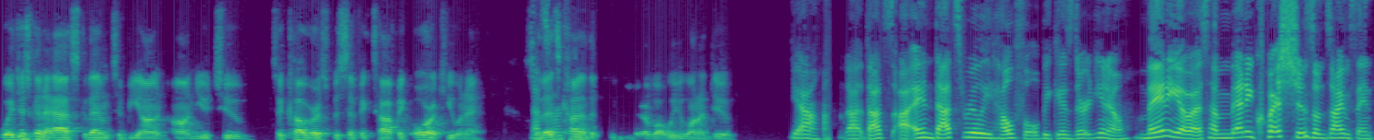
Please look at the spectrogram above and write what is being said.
we're just going to ask them to be on on YouTube to cover a specific topic or a Q and A. So that's, that's kind of the future of what we want to do. Yeah, that, that's and that's really helpful because there, you know, many of us have many questions sometimes, and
